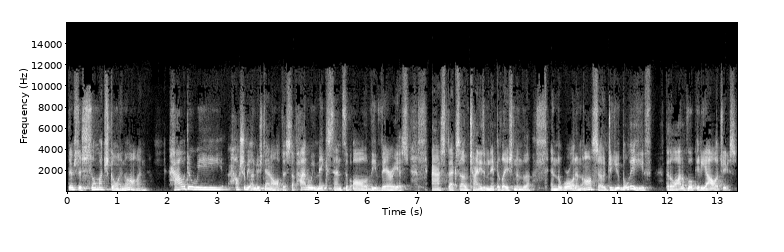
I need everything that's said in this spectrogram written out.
There's just so much going on how do we how should we understand all of this stuff? How do we make sense of all of the various aspects of chinese manipulation in the in the world? And also do you believe that a lot of woke ideologies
